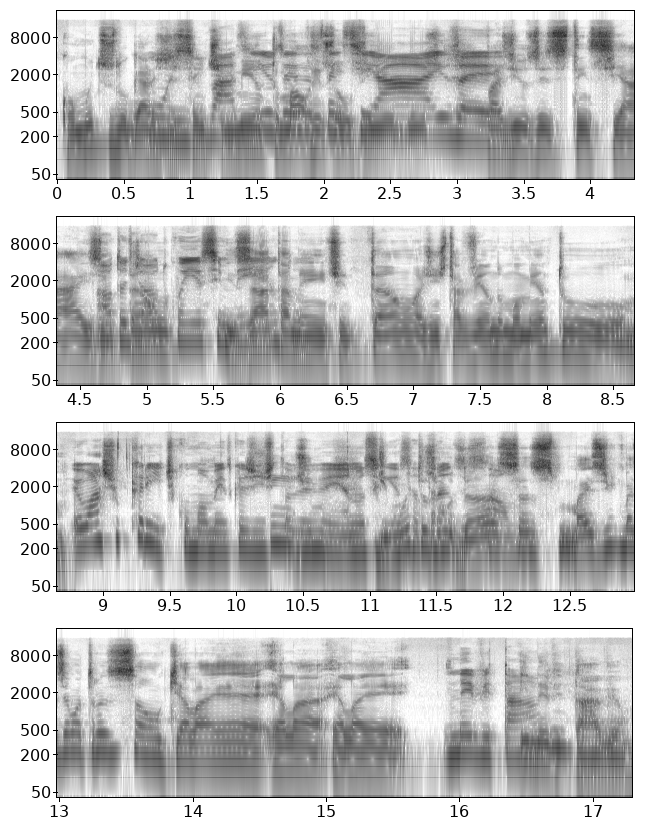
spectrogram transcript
com muitos lugares de sentimento Vazios mal resolvidos, é. vazios existenciais. Falta de então, autoconhecimento. Exatamente. Então, a gente está vivendo um momento Eu acho crítico o momento que a gente está de- vivendo, assim, de muitas transição. mudanças, mas, mas é uma transição que ela é, ela, ela é Inevitável, inevitável.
